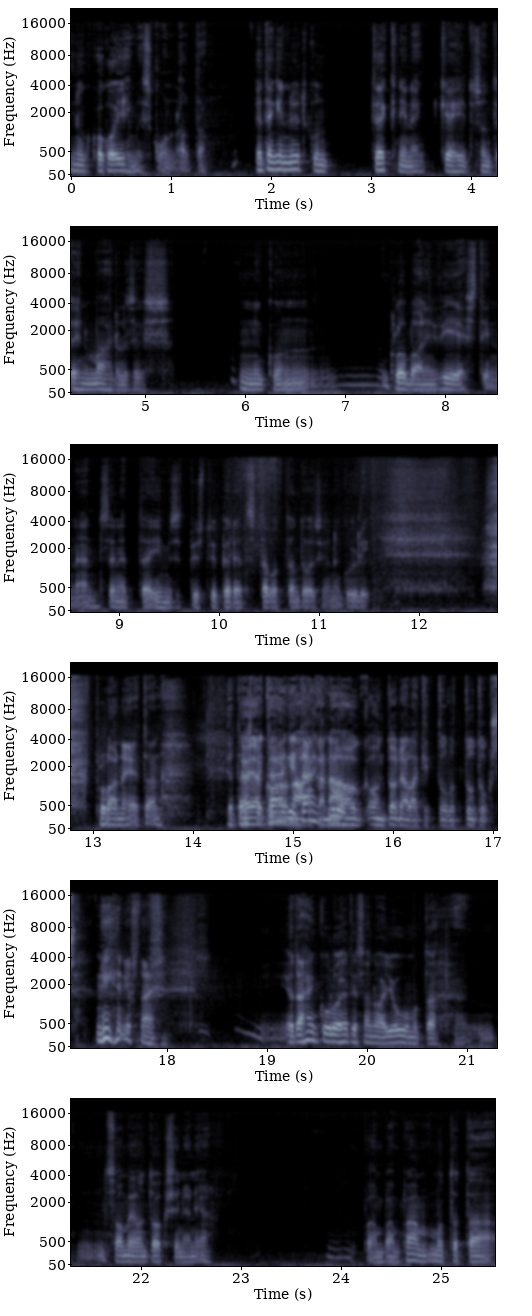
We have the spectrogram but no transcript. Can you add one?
niin koko ihmiskunnalta. Etenkin nyt, kun tekninen kehitys on tehnyt mahdolliseksi niin kuin globaalin viestinnän, sen, että ihmiset pystyy periaatteessa tavoittamaan toisiaan niin kuin yli planeetan. Ja, tästä, ja korona-aikana on, on todellakin tullut tutuksi. Niin, just näin. Ja tähän kuuluu heti sanoa juu, mutta some on toksinen ja pam pam pam, mutta tota,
